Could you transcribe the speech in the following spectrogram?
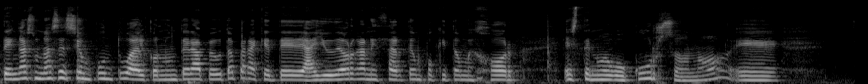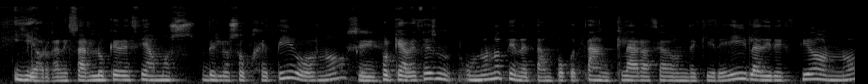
tengas una sesión puntual con un terapeuta para que te ayude a organizarte un poquito mejor este nuevo curso, ¿no? Eh, y a organizar lo que decíamos de los objetivos, ¿no? Sí. Porque a veces uno no tiene tampoco tan claro hacia dónde quiere ir, la dirección, ¿no?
